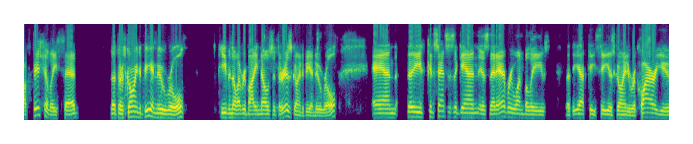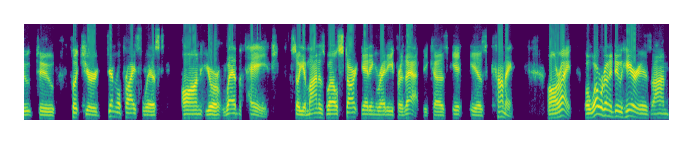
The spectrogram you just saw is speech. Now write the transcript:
officially said that there's going to be a new rule even though everybody knows that there is going to be a new rule. And the consensus again is that everyone believes that the FTC is going to require you to put your general price list on your web page. So you might as well start getting ready for that because it is coming. All right. Well, what we're going to do here is I'm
